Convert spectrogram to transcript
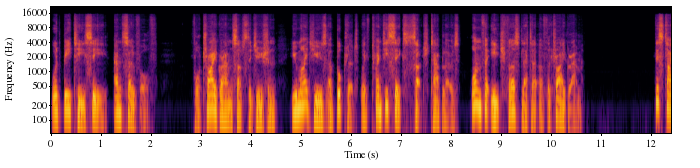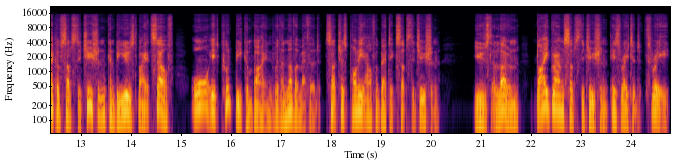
would be TC, and so forth. For trigram substitution, you might use a booklet with 26 such tableaus, one for each first letter of the trigram. This type of substitution can be used by itself, or it could be combined with another method, such as polyalphabetic substitution. Used alone, bigram substitution is rated 3,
